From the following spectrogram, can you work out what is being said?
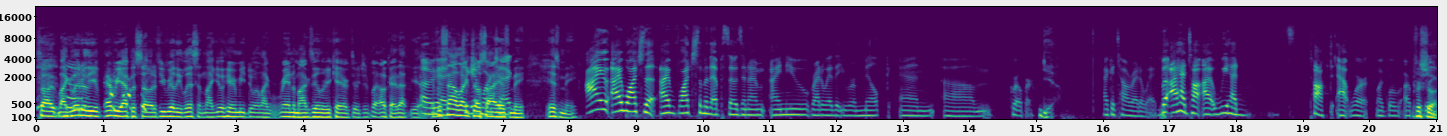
So like literally every episode, if you really listen, like you'll hear me doing like random auxiliary characters. You're like, okay, that yeah. If it sounds like Josiah, it's me. It's me. I I watched the I've watched some of the episodes and I'm I knew right away that you were Milk and um, Grover. Yeah. I could tell right away. But I had taught I we had talked at work, like we're our For sure.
